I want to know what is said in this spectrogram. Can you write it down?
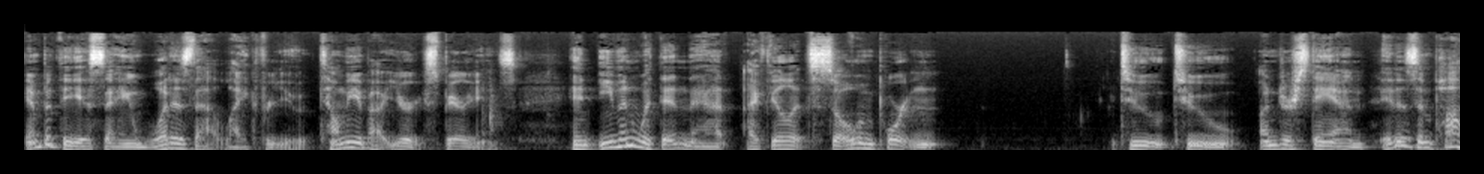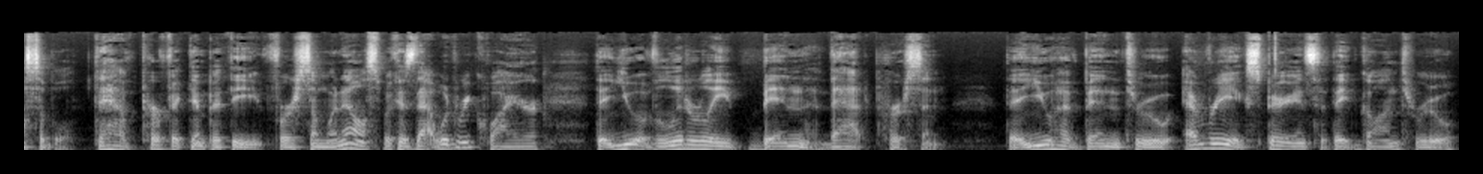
Empathy is saying, what is that like for you? Tell me about your experience. And even within that, I feel it's so important to to understand it is impossible to have perfect empathy for someone else because that would require that you have literally been that person that you have been through every experience that they've gone through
